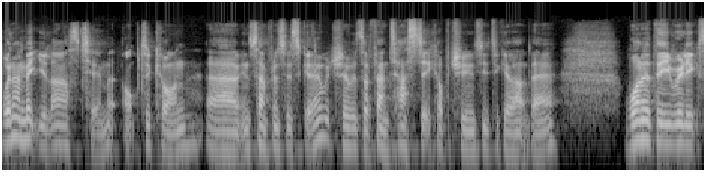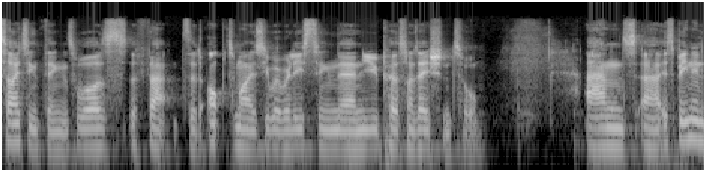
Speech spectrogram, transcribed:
when I met you last, Tim, at Opticon uh, in San Francisco, which was a fantastic opportunity to go out there, one of the really exciting things was the fact that Optimizely were releasing their new personalization tool. And uh, it's been in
